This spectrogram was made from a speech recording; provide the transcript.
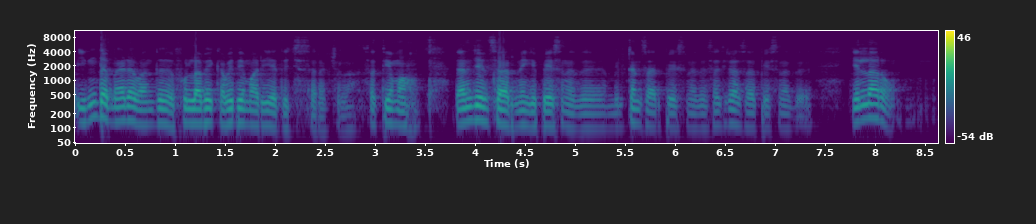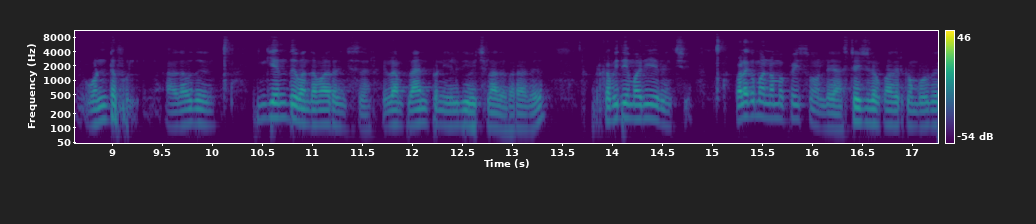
இந்த மேடை வந்து ஃபுல்லாகவே கவிதை மாதிரியே இருந்துச்சு சார் ஆக்சுவலாக சத்தியமாக தனஞ்சயன் சார் நீங்கள் பேசுனது மில்டன் சார் பேசுனது சசிரா சார் பேசுனது எல்லாரும் ஒண்டர்ஃபுல் அதாவது இங்கேருந்து வந்த மாதிரி இருந்துச்சு சார் எல்லாம் பிளான் பண்ணி எழுதி வச்சுலாம் அது வராது. ஒரு கவிதை மாதிரியே இருந்துச்சு. வழக்கமாக நம்ம பேசுவோம் இல்லையா? ஸ்டேஜில் உட்காந்துருக்கும் போது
